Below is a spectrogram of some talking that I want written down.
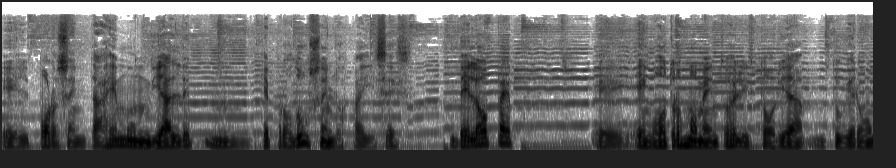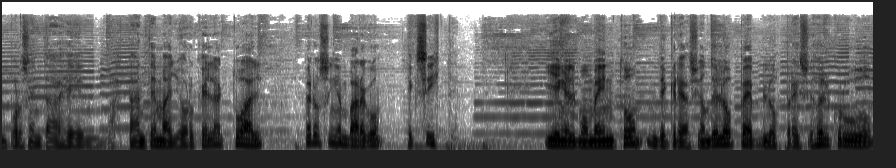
el porcentaje mundial de, mm, que producen los países de la OPEP. Eh, en otros momentos de la historia tuvieron un porcentaje bastante mayor que el actual, pero sin embargo existe. Y en el momento de creación de la OPEP los precios del crudo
